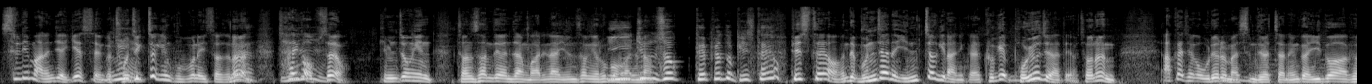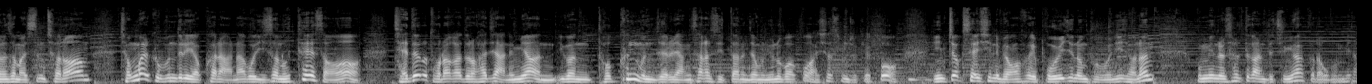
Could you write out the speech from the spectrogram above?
슬림하는지 얘기했어요. 그러니까 네. 조직적인 부분에 있어서는 네. 차이가 네. 없어요. 김종인 전 선대위원장 말이나 윤석열 후보 말이나 이준석 대표도 비슷해요? 비슷해요. 근데 문제는 인적이라니까요. 그게 보여져야 돼요. 저는 아까 제가 우려를 음. 말씀드렸잖아요. 그러니까 이도아 변호사 말씀처럼 정말 그분들이 역할을 안 하고 이선 후퇴해서 제대로 돌아가도록 하지 않으면 이건 더 큰 문제를 양산할 수 있다는 점을 윤 후보가 꼭 아셨으면 좋겠고 인적 쇄신이 명확하게 보여지는 부분이 저는 국민을 설득하는 데 중요할 거라고 봅니다.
